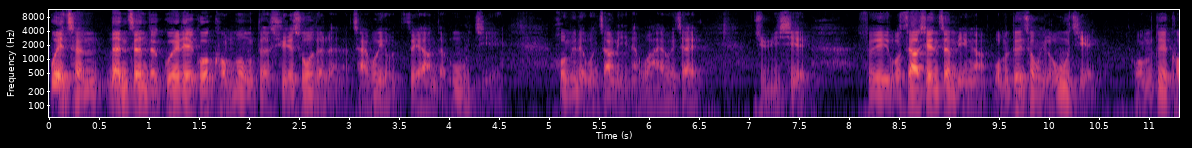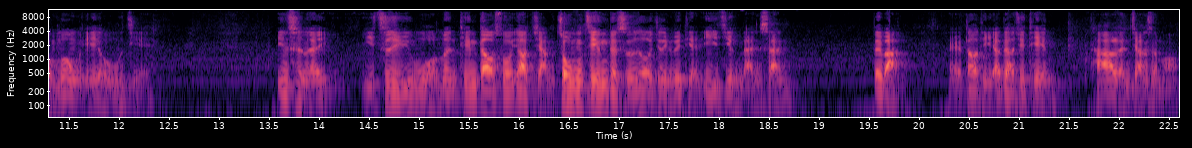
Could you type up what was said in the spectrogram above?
未曾认真的归类过孔孟的学说的人，才会有这样的误解。后面的文章里呢，我还会再举一些。所以我只要先证明啊，我们对中有误解，我们对孔孟也有误解。因此呢，以至于我们听到说要讲中经的时候，就有一点意兴阑珊，对吧？哎，到底要不要去听他人讲什么？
